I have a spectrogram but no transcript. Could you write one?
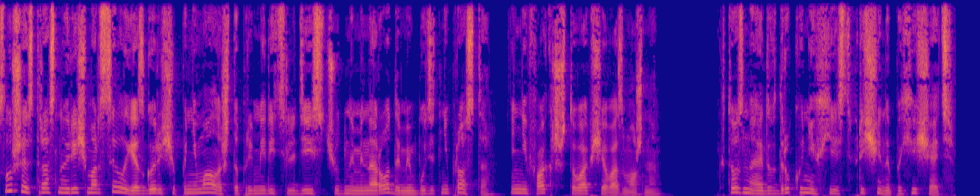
Слушая страстную речь Марсела, я с горечью понимала, что примирить людей с чудными народами будет непросто, и не факт, что вообще возможно. Кто знает, вдруг у них есть причины похищать.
